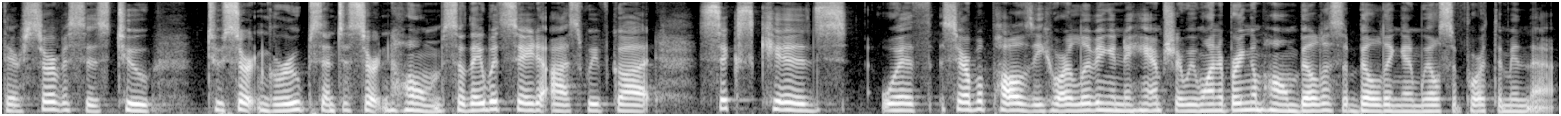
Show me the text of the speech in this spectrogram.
their services to, to certain groups and to certain homes. So they would say to us, we've got six kids with cerebral palsy who are living in New Hampshire. We want to bring them home, build us a building, and we'll support them in that.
